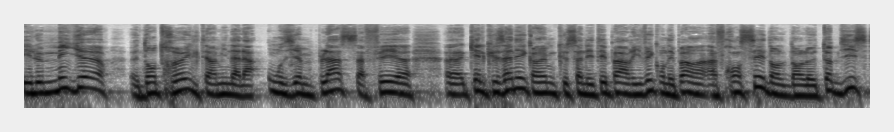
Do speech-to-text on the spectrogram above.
est le meilleur d'entre eux. Il termine à la 11e place. Ça fait quelques années quand même que ça n'était pas arrivé, qu'on n'ait pas un, Français dans, le top 10.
